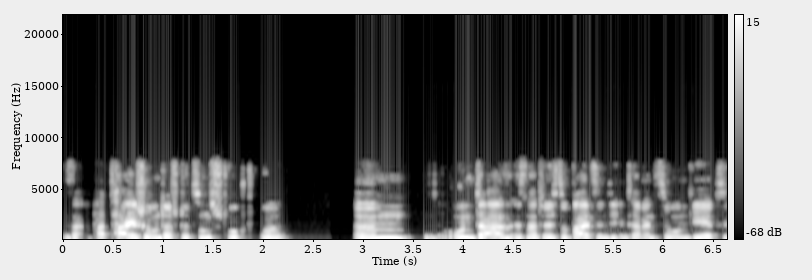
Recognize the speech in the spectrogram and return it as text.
sind parteiische Unterstützungsstruktur. Ähm, und da ist natürlich, sobald es in die Intervention geht,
